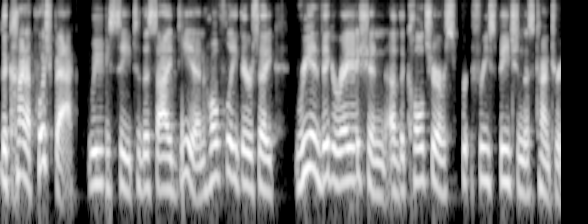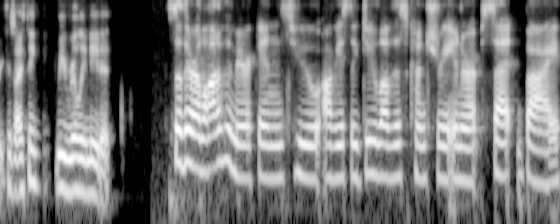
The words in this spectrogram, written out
the kind of pushback we see to this idea. And hopefully there's a reinvigoration of the culture of sp- free speech in this country because I think we really need it. So there are a lot of Americans who obviously do love this country and are upset by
